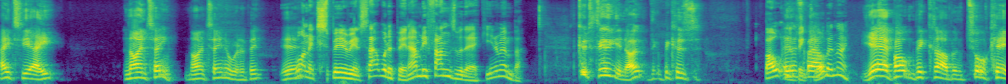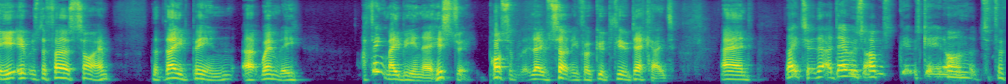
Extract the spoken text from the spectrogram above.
88, 19, 19 it would have been. Yeah, What an experience that would have been. How many fans were there? Can you remember? good few, you know, because Bolton, a big about- club, weren't they? Yeah, Bolton big club and Torquay. It was the first time that they'd been at Wembley. I think maybe in their history, possibly. They certainly for a good few decades, and they there- was I was it was getting on for.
